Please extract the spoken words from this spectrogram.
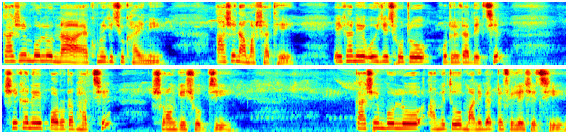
কাশিম বলল, না এখনও কিছু খাইনি। আসেন আমার সাথে। এখানে ওই যে ছোট হোটেলটা দেখছেন, সেখানে পরোটা ভাজছে, সঙ্গে সবজি। কাশিম বলল, আমি তো মানি ব্যাগটা ফেলে এসেছি।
